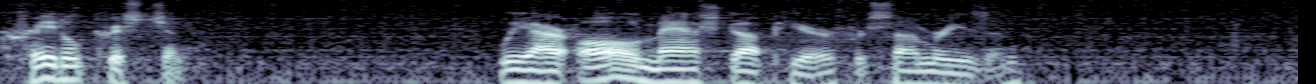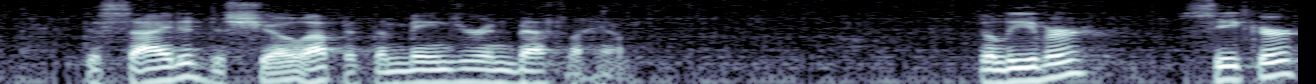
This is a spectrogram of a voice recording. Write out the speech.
cradle Christian, we are all mashed up here for some reason, decided to show up at the manger in Bethlehem. Believer, seeker,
